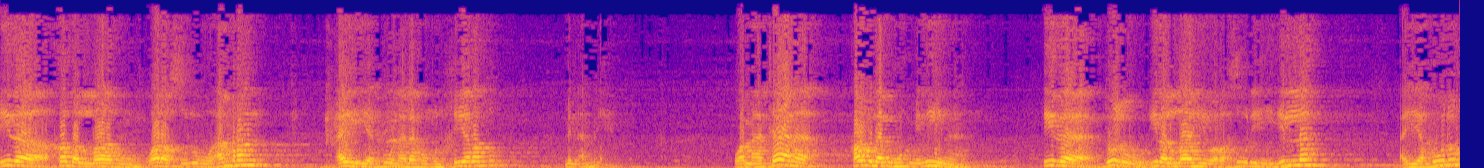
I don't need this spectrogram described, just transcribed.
إذا قضى الله ورسوله أمرا أن يكون لهم الخيرة من أمرهم. وما كان قول المؤمنين إذا دعوا إلى الله ورسوله إلا أن يقولوا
